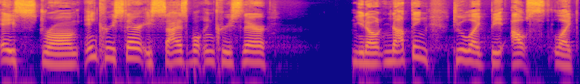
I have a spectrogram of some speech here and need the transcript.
a strong increase there, a sizable increase there. You know, nothing to like be out like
